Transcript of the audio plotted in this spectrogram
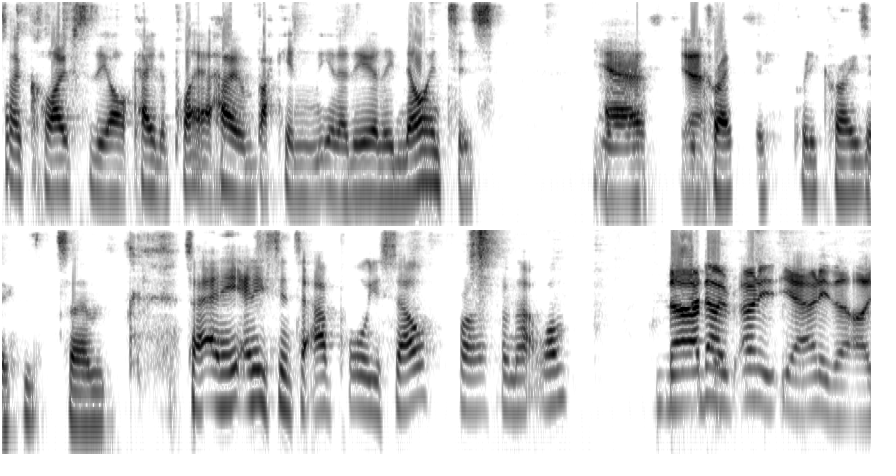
so close to the arcade to play at home back in you know the early 90s. Yeah, Pretty yeah. crazy, pretty crazy. But, um, so, any anything to add, Paul, yourself from, from that one? No, no, only yeah, only that I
